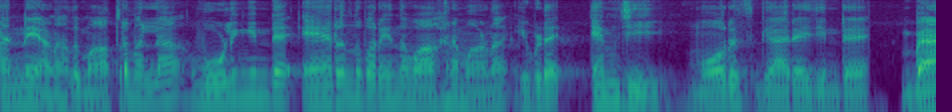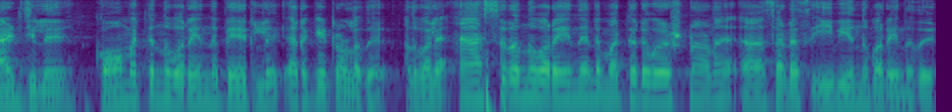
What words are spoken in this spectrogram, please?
തന്നെയാണ്. അത് മാത്രമല്ല വൂളിങ്ങിന്റെ എയർ എന്ന് പറയുന്ന വാഹനമാണ് ഇവിടെ എം ജി മോറിസ് ഗാരേജിന്റെ ബാഡ്ജിൽ കോമറ്റ് എന്ന് പറയുന്ന പേരിൽ ഇറക്കിയിട്ടുള്ളത്. അതുപോലെ ആസർ എന്ന് പറയുന്നതിന്റെ മറ്റൊരു വേർഷനാണ് സഡസ് ഇ വി എന്ന് പറയുന്നത്.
